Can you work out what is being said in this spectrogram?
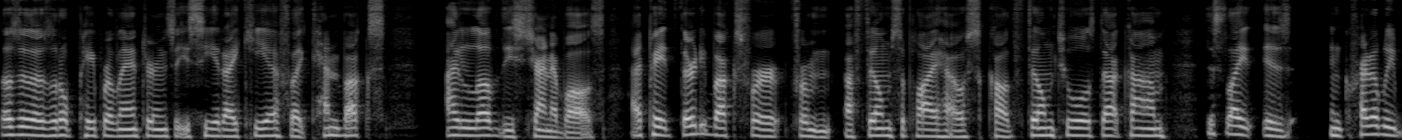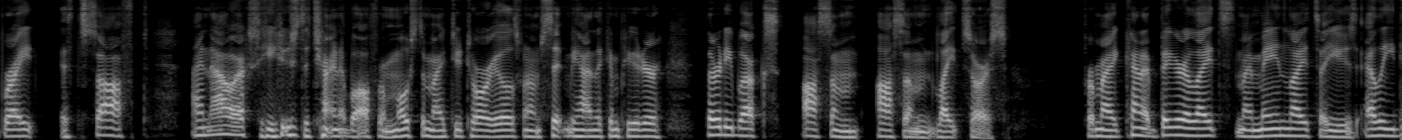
Those are those little paper lanterns that you see at IKEA for like 10 bucks. I love these China balls. I paid 30 bucks for from a film supply house called filmtools.com. This light is incredibly bright it's soft. I now actually use the China ball for most of my tutorials when I'm sitting behind the computer. 30 bucks, awesome, awesome light source. For my kind of bigger lights, my main lights, I use LED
